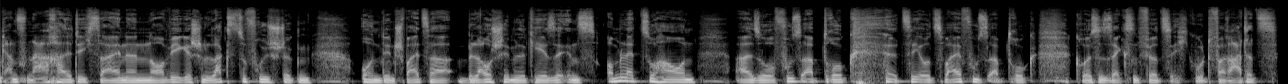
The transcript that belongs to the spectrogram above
ganz nachhaltig seinen norwegischen Lachs zu frühstücken und den Schweizer Blauschimmelkäse ins Omelett zu hauen. Also Fußabdruck, CO2-Fußabdruck, Größe 46. Gut, verratet's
